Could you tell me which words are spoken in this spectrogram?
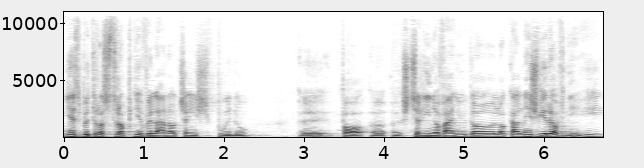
niezbyt roztropnie wylano część płynu po y, szczelinowaniu do lokalnej żwirowni. I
